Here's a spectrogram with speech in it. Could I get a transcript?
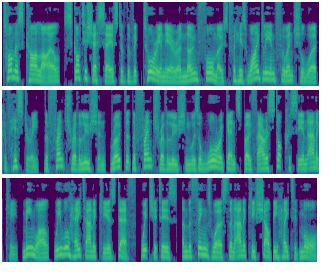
Thomas Carlyle, Scottish essayist of the Victorian era known foremost for his widely influential work of history, The French Revolution, wrote that the French Revolution was a war against both aristocracy and anarchy. Meanwhile, we will hate anarchy as death, which it is, and the things worse than anarchy shall be hated more.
